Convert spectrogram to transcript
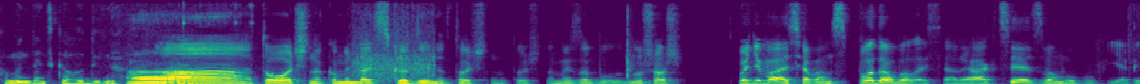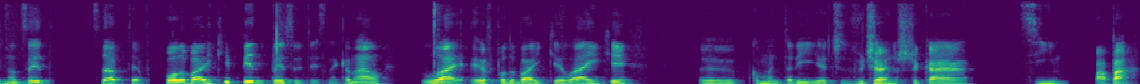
Комендантська година. А, точно, комендантська година, точно, точно. Ми забули. Ну що ж, сподіваюся, вам сподобалася реакція. З вами був я Піноцид. Ставте вподобайки, підписуйтесь на канал, лай... е, вподобайки, лайки. Е, коментарі я, звичайно, чекаю. Всім па-па!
